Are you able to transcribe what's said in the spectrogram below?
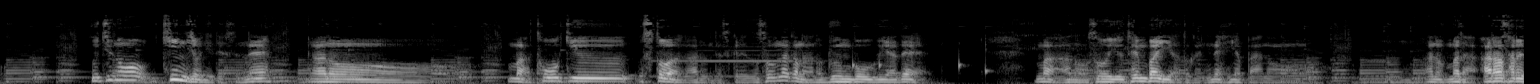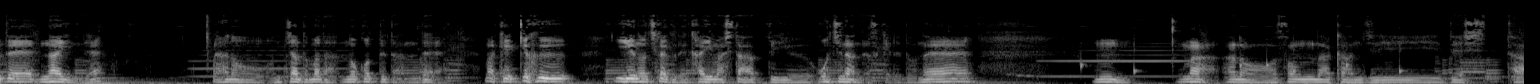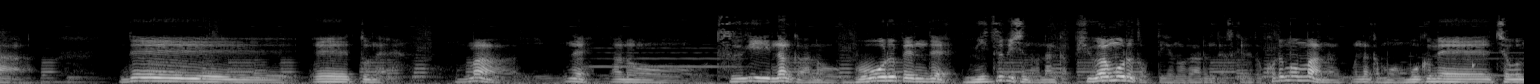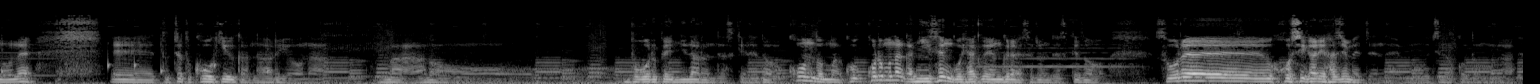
うちの近所にですね、あの、まあ、東急ストアがあるんですけれど、その中のあの文房具屋で、まあ、あの、そういう転売ヤーとかにね、やっぱあの、あの、まだ荒らされてないんで、あの、ちゃんとまだ残ってたんで、まあ結局、家の近くで買いましたっていうオチなんですけれどね。うん。まあ、あの、そんな感じでした。で、えー、っとね、まあ、ね、あの、次、なんかあの、ボールペンで、三菱のなんかピュアモルトっていうのがあるんですけれど、これもまあなんかもう木目調のね、えっ、と、ちょっと高級感のあるような、まああのボールペンになるんですけれど、今度まあこ、これもなんか2500円ぐらいするんですけど、それ欲しがり始めてね、もううちの子供が、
